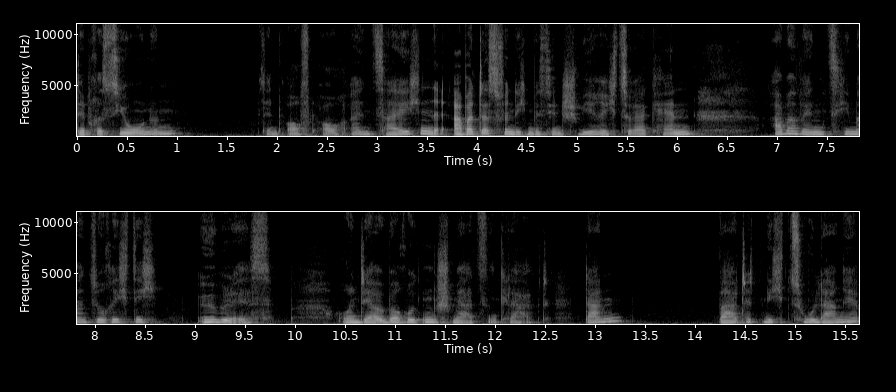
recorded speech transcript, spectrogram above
Depressionen sind oft auch ein Zeichen, aber das finde ich ein bisschen schwierig zu erkennen. Aber wenn es jemand so richtig übel ist und der über Rückenschmerzen klagt, dann wartet nicht zu lange,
